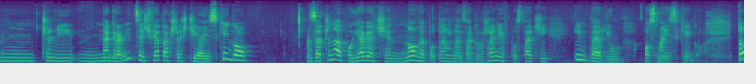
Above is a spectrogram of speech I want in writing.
mm, czyli na granicy świata chrześcijańskiego, zaczyna pojawiać się nowe potężne zagrożenie w postaci Imperium Osmańskiego. To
